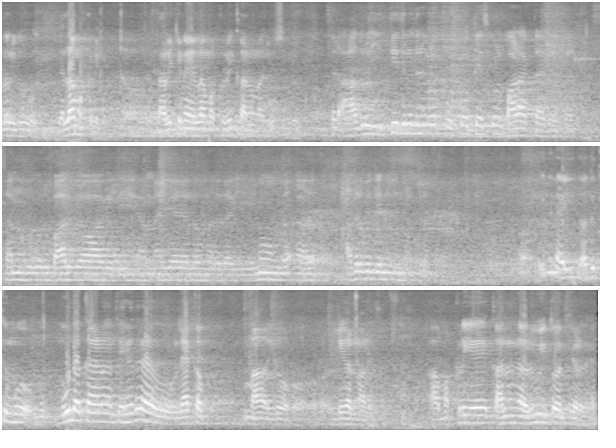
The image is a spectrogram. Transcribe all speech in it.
ಎಲ್ಲರಿಗೂ ಎಲ್ಲ ಮಕ್ಕಳಿಗೆ ತಾಲೂಕಿನ ಎಲ್ಲ ಮಕ್ಕಳಿಗೆ ಕಾನೂನು ಅರಿವು ಸಿಗಬೇಕು. ಸರ್ ಆದರೂ ಇತ್ತೀಚಿನ ದಿನಗಳು ಖೋಖೋ ಕೇಸ್ಗಳು ಭಾಳ ಆಗ್ತಾ ಇದೆ ಸರ್. ಸಣ್ಣ ಹುಡುಗರು ಬಾಲ್ ವಿವಾಹ ಆಗಲಿ ಆಮೇಲೆ ಲವ್ ಮ್ಯಾರೇಜ್ ಏನೋ ಒಂದು ಅದರ ಬಗ್ಗೆ ನೀವು ಇದನ್ನ ಇದು ಅದಕ್ಕೆ ಮೂಲ ಕಾರಣ ಅಂತ ಹೇಳಿದ್ರೆ ಲ್ಯಾಕ್ ಆಫ್ ಇದು ಲೀಗಲ್ ನಾಲೆಜ್ ಆ ಮಕ್ಕಳಿಗೆ ಕಾನೂನು ಅರಿವು ಇತ್ತು ಅಂತ ಹೇಳಿದ್ರೆ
